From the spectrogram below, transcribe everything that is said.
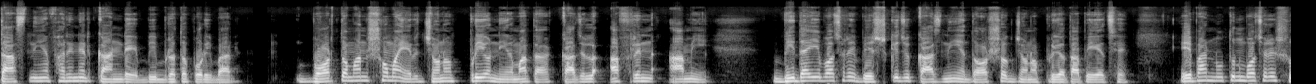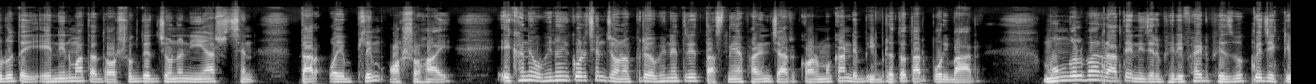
তাসনিয়া ফারিনের কাণ্ডে বিব্রত পরিবার। বর্তমান সময়ের জনপ্রিয় নির্মাতা কাজল আফরিন আমি বিদায়ী বছরে বেশ কিছু কাজ নিয়ে দর্শক জনপ্রিয়তা পেয়েছে। এবার নতুন বছরের শুরুতেই এ নির্মাতা দর্শকদের জন্য নিয়ে আসছেন তার ওয়েব ফিল্ম অসহায়। এখানে অভিনয় করেছেন জনপ্রিয় অভিনেত্রী তাসনিয়া ফারিন যার কর্মকাণ্ডে বিব্রত তার পরিবার। মঙ্গলবার রাতে নিজের ভেরিফাইড ফেসবুক পেজে একটি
